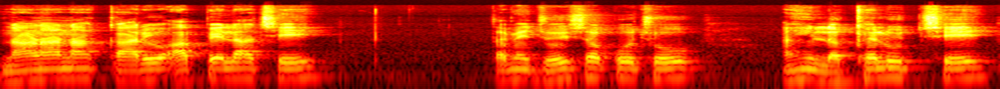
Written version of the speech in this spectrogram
નાણાંના કાર્યો આપેલા છે. તમે જોઈ શકો છો. અહીં લખેલું જ છે,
